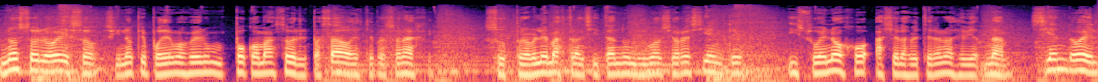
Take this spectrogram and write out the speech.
No solo eso, sino que podemos ver un poco más sobre el pasado de este personaje, sus problemas transitando un divorcio reciente y su enojo hacia los veteranos de Vietnam, siendo él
